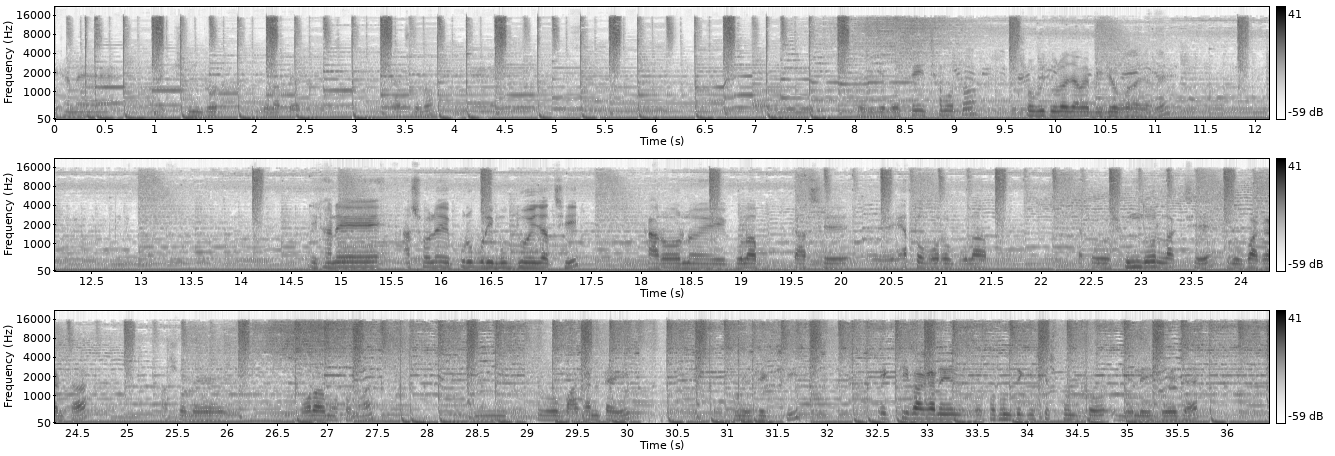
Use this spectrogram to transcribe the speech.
এখানে অনেক সুন্দর গোলাপের গাছগুলো এদিকে বসে ইচ্ছা মতো ছবি তোলা যাবে, ভিডিও করা যাবে। এখানে আসলে পুরোপুরি মুগ্ধ হয়ে যাচ্ছি কারণ এই গোলাপ গাছে এত বড় গোলাপ এত সুন্দর লাগছে পুরো বাগানটা আসলে বলার মতো নয় আমি পুরো বাগানটাই ঘুরে দেখছি একটি বাগানের প্রথম থেকে শেষ পর্যন্ত গেলেই হয়ে যায়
